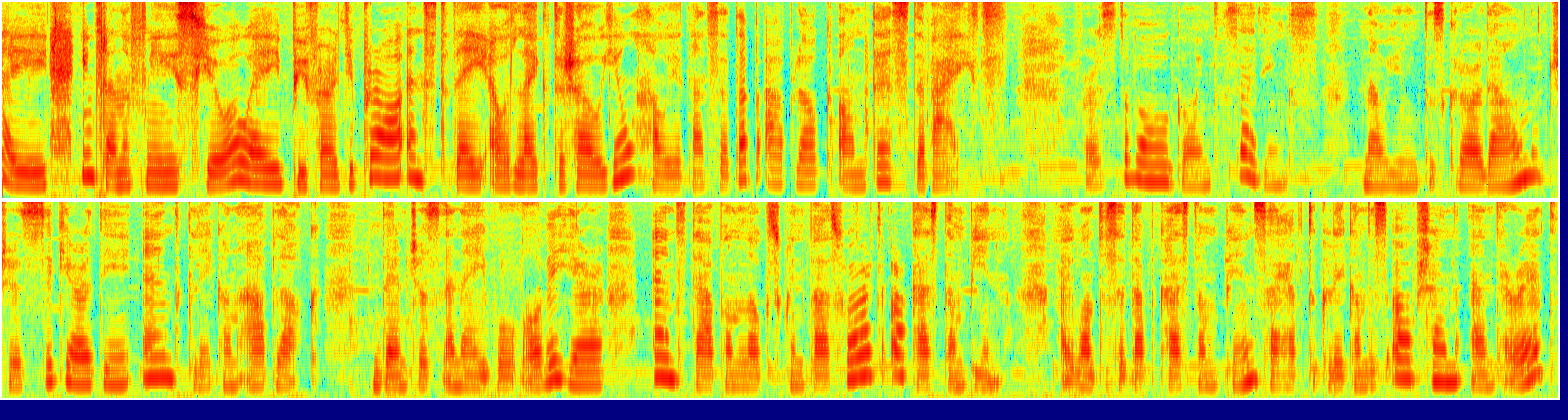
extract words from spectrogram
Hi! In front of me is Huawei P30 Pro and today I would like to show you how you can set up AppLock on this device. First of all, go into settings. Now you need to scroll down, choose security and click on AppLock. Then choose enable over here and tap on lock screen password or custom pin. I want to set up custom pin so I have to click on this option, enter it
